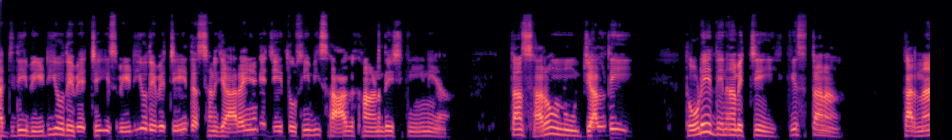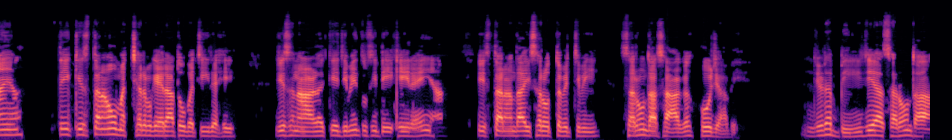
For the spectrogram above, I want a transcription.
ਅੱਜ ਦੀ ਵੀਡੀਓ ਦੇ ਵਿੱਚ, ਇਸ ਵੀਡੀਓ ਦੇ ਵਿੱਚ ਇਹ ਦੱਸਣ ਜਾ ਰਹੇ ਹਾਂ ਕਿ ਜੇ ਤੁਸੀਂ ਵੀ ਸਾਗ ਖਾਣ ਦੇ ਸ਼ੌਕੀਨ ਆ, ਤਾਂ ਸਰੋਂ ਨੂੰ ਜਲਦੀ ਥੋੜੇ ਦਿਨਾਂ ਵਿੱਚ ਹੀ ਕਿਸ ਤਰ੍ਹਾਂ ਕਰਨਾ ਆ ਤੇ ਕਿਸ ਤਰ੍ਹਾਂ ਉਹ ਮੱਛਰ ਵਗੈਰਾ ਤੋਂ ਬਚੀ ਰਹੇ। ਜਿਸ ਨਾਲ ਕਿ ਜਿਵੇਂ ਤੁਸੀਂ ਦੇਖ ਹੀ ਰਹੇ ਆ, ਇਸ ਤਰ੍ਹਾਂ ਦਾ ਇਸ ਰੁੱਤ ਵਿੱਚ ਵੀ ਸਰੋਂ ਦਾ ਸਾਗ ਹੋ ਜਾਵੇ। ਜਿਹੜਾ ਬੀਜ ਆ ਸਰੋਂ ਦਾ,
